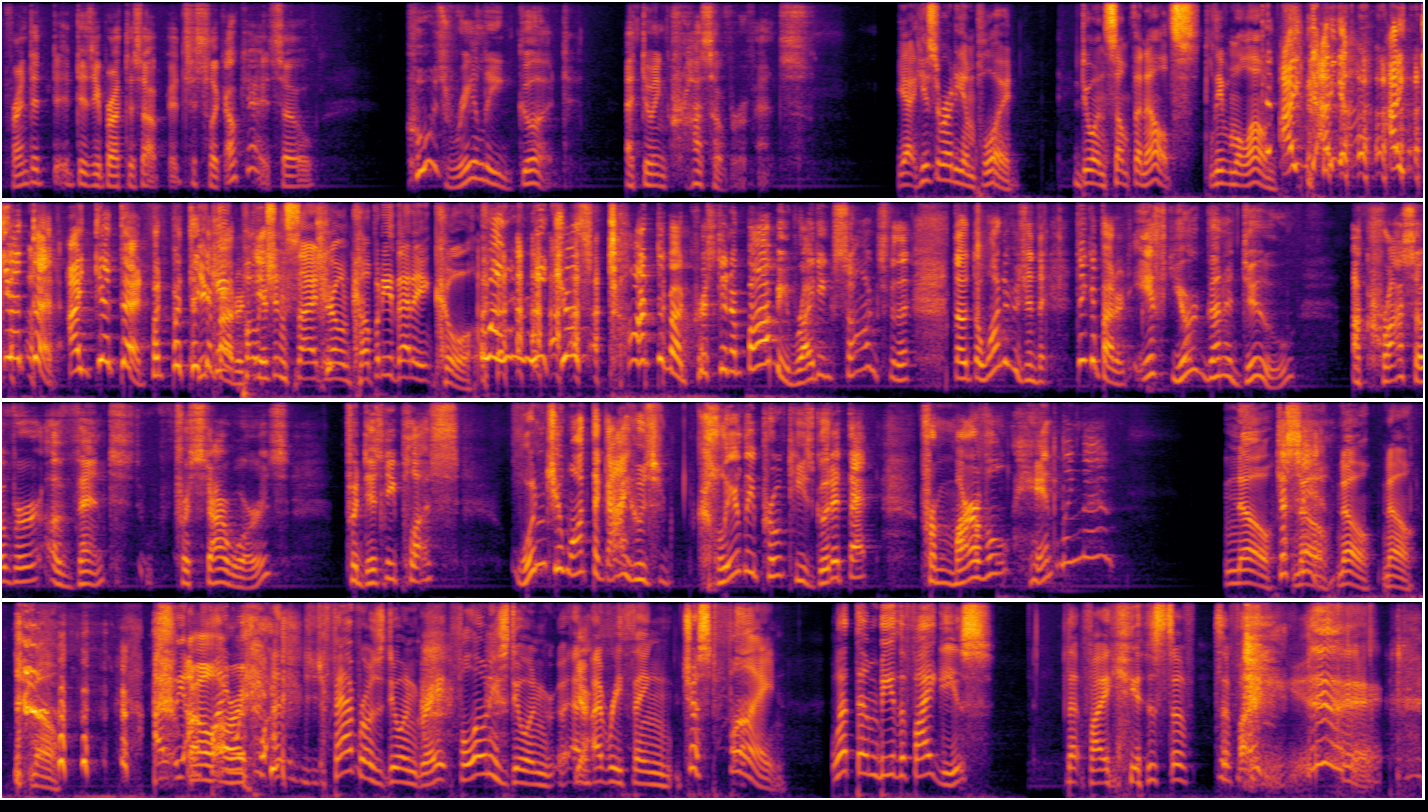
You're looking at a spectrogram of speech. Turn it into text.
Friend at Disney brought this up. It's just like, okay, so who's really good? At doing crossover events. Yeah, he's already employed doing something else. Leave him alone. I, I, I get that. I get that. But but think you about it. You can't poach if, inside your own company. That ain't cool. well, we just talked about Kristen and Bobby writing songs for the the, the WandaVision thing. Think about it. If you're gonna do a crossover event for Star Wars for Disney Plus, wouldn't you want the guy who's clearly proved he's good at that from Marvel handling that? No, just no, saying. no, no, no. I, am well, fine right. with Favreau's doing great. Filoni's doing yeah. everything just fine. Let them be the Feiges that Feige is to to Feige.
